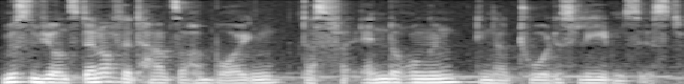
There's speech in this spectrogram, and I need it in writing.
müssen wir uns dennoch der Tatsache beugen, dass Veränderungen die Natur des Lebens ist.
